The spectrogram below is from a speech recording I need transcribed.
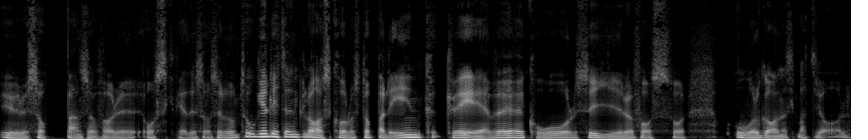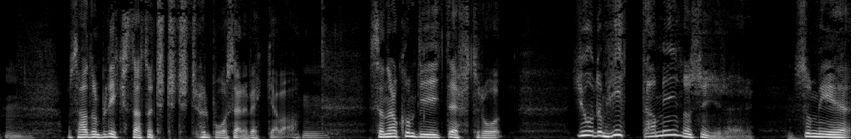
ur soppan så var det åskväder. Så, så de tog en liten glaskorv och stoppade in kväve, kol, syre fosfor, oorganiskt material. Mm. Och så hade de blixtat och höll på så en vecka. Va? Mm. Sen när de kom dit efteråt, jo de hittade aminosyror som är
